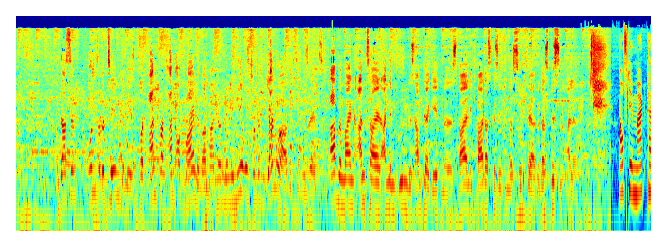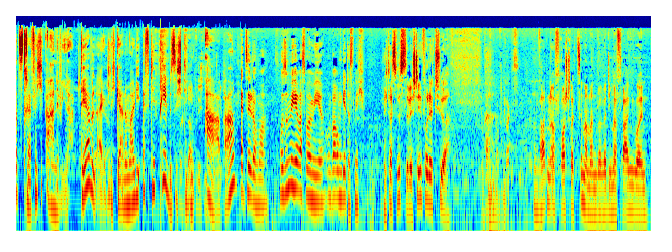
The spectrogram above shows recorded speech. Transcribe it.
Und das sind unsere Themen gewesen. Von Anfang an auch meine, weil meine Nominierung schon im Januar habe ich sie gesetzt. Ich habe meinen Anteil an dem grünen Gesamtergebnis, weil ich war das Gesicht und das Zugpferd und das wissen alle. Auf dem Marktplatz treffe ich Arne wieder. Der will eigentlich gerne mal die FDP besichtigen. Aber Erzähl doch mal. Wo sind wir hier? Was wir hier? Und warum geht das nicht? Wenn ich das wüsste, wir stehen vor der Tür und warten auf Frau Strack-Zimmermann, weil wir die mal fragen wollen,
